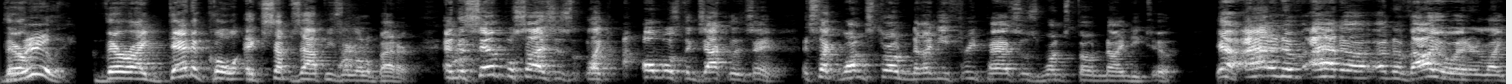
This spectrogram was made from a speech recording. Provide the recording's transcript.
They're really they're identical, except Zappe's a little better. And the sample size is like almost exactly the same. It's like one's thrown 93 passes, one's thrown 92. Yeah, I had an I had a, an evaluator like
